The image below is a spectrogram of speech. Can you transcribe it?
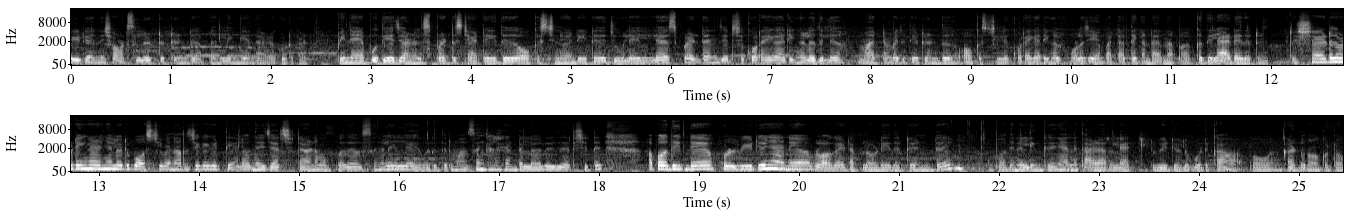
വീഡിയോ തന്നെ ഷോർട്സിൽ ഇട്ടിട്ടുണ്ട്. അപ്പോൾ ലിങ്ക് ഞാൻ താഴെ കൊടുക്കാം. പിന്നെ പുതിയ ജേണൽ സ്പ്രെഡ് സ്റ്റാർട്ട് ചെയ്ത് ഓഗസ്റ്റിന് വേണ്ടിയിട്ട് ജൂലൈയിലെ സ്പ്രെഡ് അനുസരിച്ച് കുറേ കാര്യങ്ങൾ ഇതിൽ മാറ്റം വരുത്തിയിട്ടുണ്ട്. ഓഗസ്റ്റിൽ കുറേ കാര്യങ്ങൾ ഫോളോ ചെയ്യാൻ പറ്റാത്തൊക്കെ ഉണ്ടായിരുന്നു അപ്പോൾ അതിൽ ആഡ് ചെയ്തിട്ടുണ്ട്. ഫ്രഷ് ആയിട്ട് തുടങ്ങി കഴിഞ്ഞാൽ ഒരു പോസിറ്റീവ് എനർജി ഒക്കെ കിട്ടിയാലോ എന്ന് വിചാരിച്ചിട്ടാണ്. മുപ്പത് ദിവസങ്ങളില്ലേ? വെറുതെ ഒരു മാസം കളയണ്ടല്ലോ എന്ന് വിചാരിച്ചിട്ട്. അപ്പോൾ അതിന്റെ ഫുൾ വീഡിയോ ഞാൻ വ്ളോഗായിട്ട് അപ്ലോഡ് ചെയ്തിട്ടുണ്ട്. അപ്പോൾ അതിന്റെ ലിങ്ക് ഞാൻ താഴെ റിലേറ്റഡ് വീഡിയോയിൽ കൊടുക്കാം. അപ്പോൾ കണ്ടു നോക്കട്ടോ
